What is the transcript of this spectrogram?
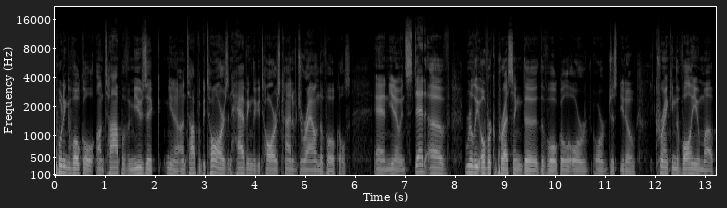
putting a vocal on top of a music, you know, on top of guitars and having the guitars kind of drown the vocals. And you know, instead of really overcompressing the the vocal or or just you know cranking the volume up,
